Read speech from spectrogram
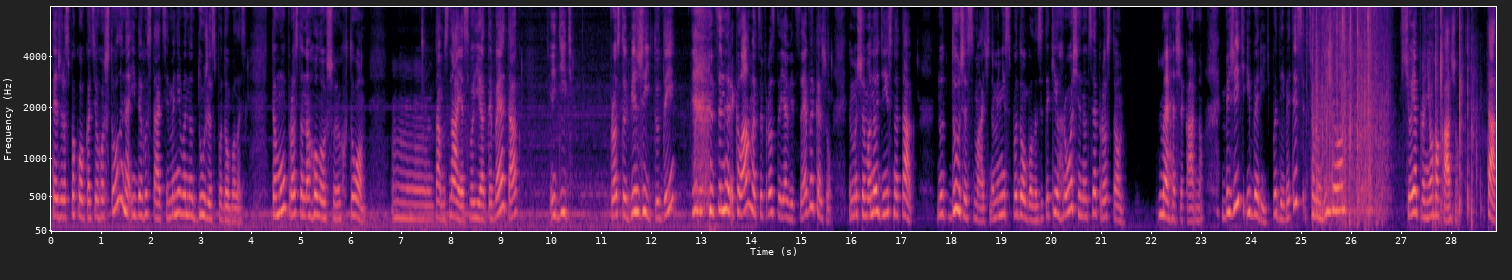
теж розпаковка цього штолена і дегустація. Мені воно дуже сподобалось. Тому просто наголошую, хто там знає своє АТБ, так, ідіть, просто біжіть туди. Це не реклама, це просто я від себе кажу. Тому що воно дійсно так. Ну, дуже смачно, мені сподобалось. За такі гроші, ну це просто мега шикарно. Біжіть і беріть, подивитесь в цьому відео, що я про нього кажу. Так,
